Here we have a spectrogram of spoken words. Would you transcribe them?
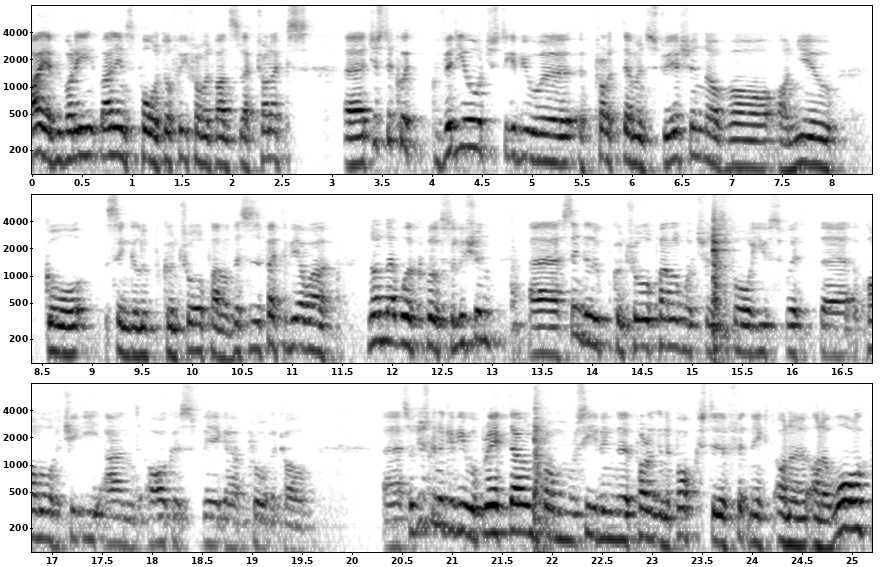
Hi everybody, my name is Paul Duffy from Advanced Electronics. Uh, just a quick video just to give you a, a product demonstration of our, our, new Go single loop control panel. This is effectively our non-networkable solution, uh, single loop control panel which is for use with uh, Apollo, Hochiki and Argus Vega protocol. Uh, so just going to give you a breakdown from receiving the product in the box to fitting it on a, on a wall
